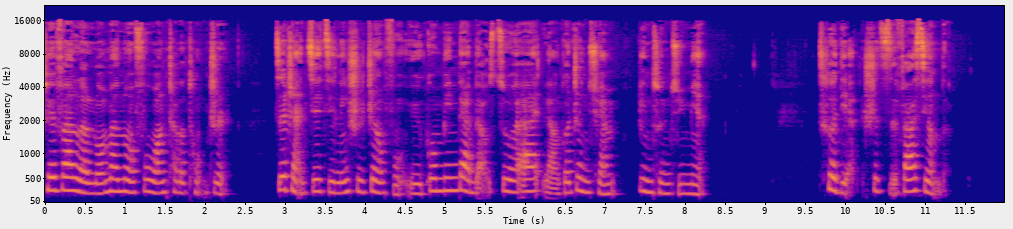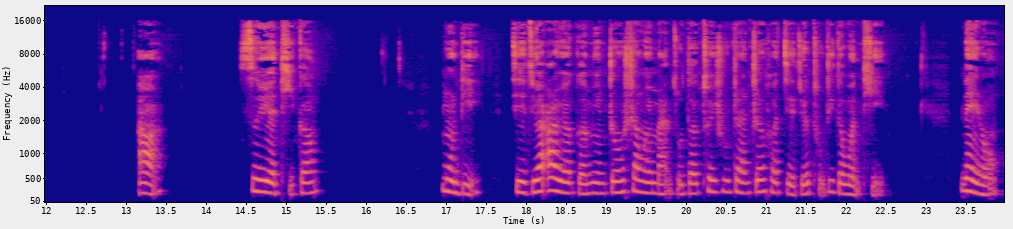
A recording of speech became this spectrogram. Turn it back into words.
推翻了罗曼诺夫王朝的统治，资产阶级临时政府与工兵代表苏维埃两个政权并存局面。特点是自发性的。二，四月提纲。目的：解决二月革命中尚未满足的退出战争和解决土地的问题。内容：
